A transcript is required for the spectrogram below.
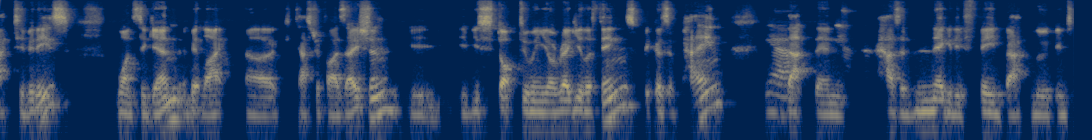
activities once again a bit like uh, catastrophization you, if you stop doing your regular things because of pain Yeah. that then has a negative feedback loop into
